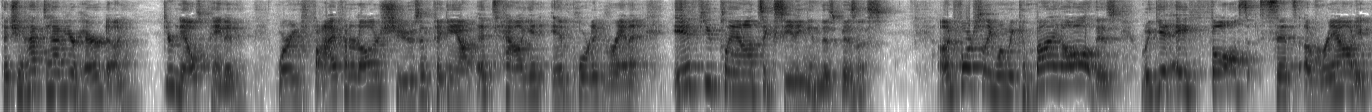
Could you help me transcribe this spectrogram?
that you have to have your hair done, your nails painted, wearing $500 shoes, and picking out Italian imported granite if you plan on succeeding in this business. Unfortunately, when we combine all this, we get a false sense of reality.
